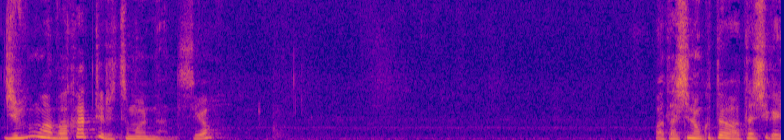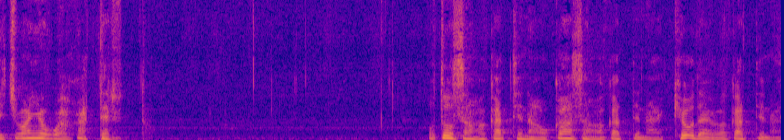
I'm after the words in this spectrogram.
自分は分かっているつもりなんですよ。私のことは私が一番よく分かってると。お父さん分かってないお母さん分かってない兄弟分かってない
